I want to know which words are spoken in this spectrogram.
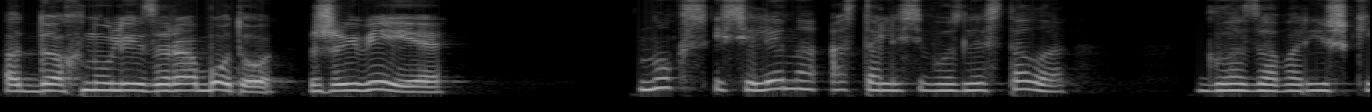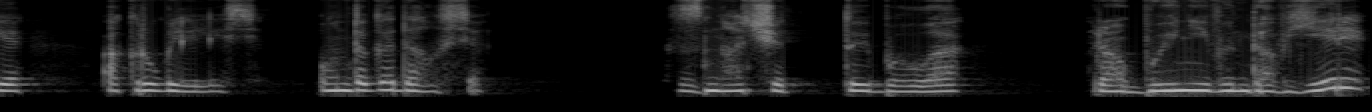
Отдохнули и за работу! Живее!» Нокс и Селена остались возле стола. Глаза воришки округлились. Он догадался. «Значит, ты была рабыней в Индавьере?»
